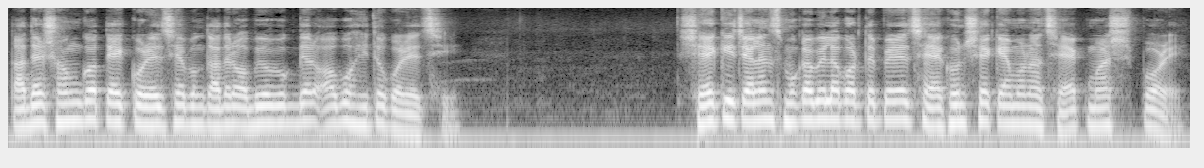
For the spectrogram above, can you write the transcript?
তাদের সঙ্গ ত্যাগ করেছি এবং তাদের অভিভাবকদের অবহিত করেছি। সে কি চ্যালেঞ্জ মোকাবিলা করতে পেরেছে? এখন সে কেমন আছে? এক মাস পরে।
